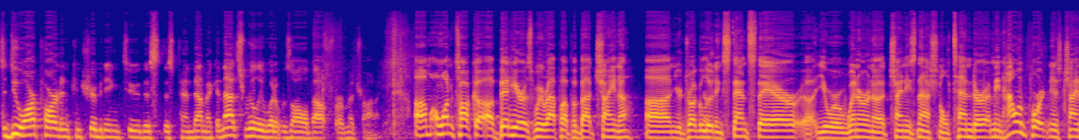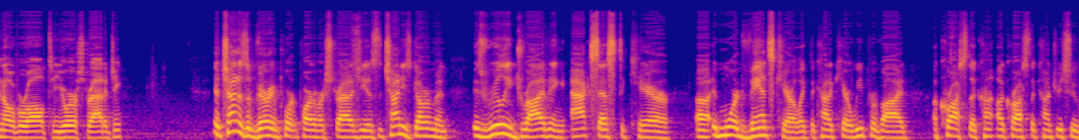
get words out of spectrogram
to do our part in contributing to this, this pandemic. And that's really what it was all about for Medtronic. Um, I want to talk a, a, bit here as we wrap up about China uh, and your drug-eluting stents there. Uh, you were a winner in a Chinese national tender. I mean, how important is China overall to your strategy? Yeah, China is a very important part of our strategy as the Chinese government is really driving access to care, uh, more advanced care, like the kind of care we provide, across the across the country to,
